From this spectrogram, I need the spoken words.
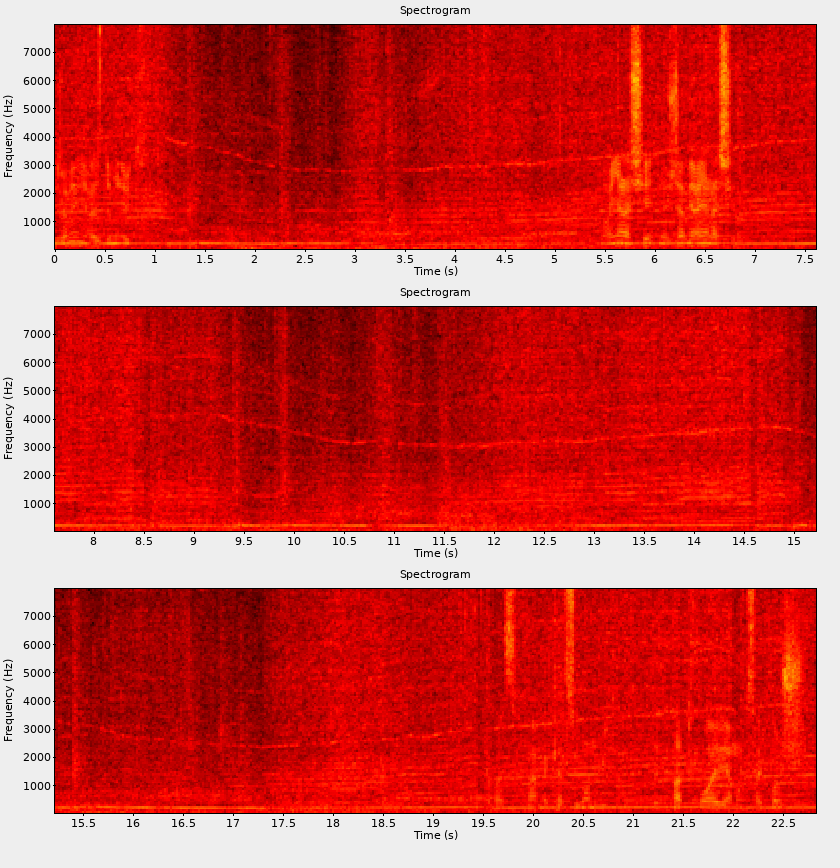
Je sais jamais, il reste deux minutes. Rien lâcher, ne jamais rien lâcher. C'est quand même à 4 secondes 8. hein. Peut-être pas trop rêver à moins que ça accroche.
